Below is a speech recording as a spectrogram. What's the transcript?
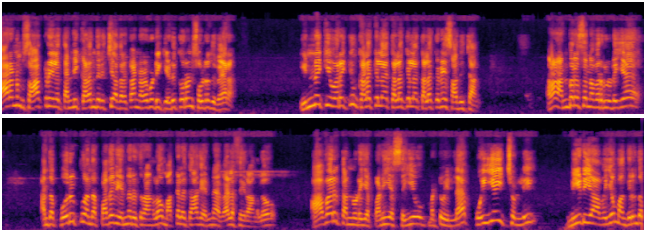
காரணம் சாக்கடையில் தண்ணி கலந்துருச்சு அதற்கான நடவடிக்கை எடுக்கிறோம்னு சொல்றது வேற. இன்னைக்கு வரைக்கும் கலக்கல கலக்கல கலக்கனே சாதிச்சாங்க. ஆனால் அன்பரசன் அவர்களுடைய அந்த பொறுப்பு அந்த பதவி என்ன இருக்கிறாங்களோ மக்களுக்காக என்ன வேலை செய்கிறாங்களோ அவர் தன்னுடைய பணியை செய்ய மட்டும் இல்லை பொய்யை சொல்லி மீடியாவையும் அங்கிருந்த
